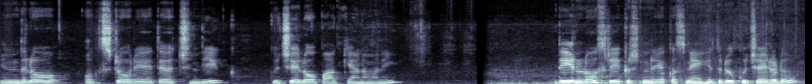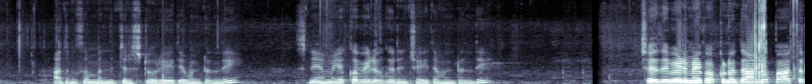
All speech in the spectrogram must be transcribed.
ఇందులో ఒక స్టోరీ అయితే వచ్చింది కుచేలోపాఖ్యానం అని. దీనిలో శ్రీకృష్ణుడి యొక్క స్నేహితుడు కుచేలుడు అతనికి సంబంధించిన స్టోరీ అయితే ఉంటుంది. స్నేహం యొక్క విలువ గురించి అయితే ఉంటుంది. చదివేయడమే కాకుండా దానిలో పాత్ర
